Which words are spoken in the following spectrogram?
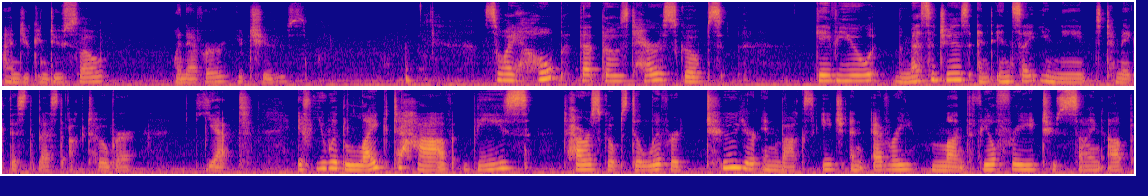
and you can do so whenever you choose. So I hope that those tarotscopes gave you the messages and insight you need to make this the best October yet. If you would like to have these tarotscopes delivered to your inbox each and every month, feel free to sign up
